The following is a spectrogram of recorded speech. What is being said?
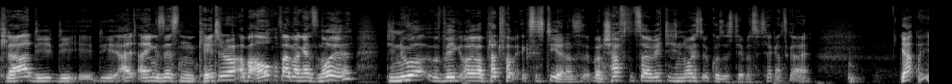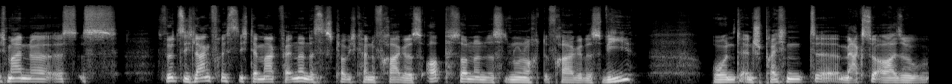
Klar, die, die, die alteingesessenen Caterer, aber auch auf einmal ganz neue, die nur wegen eurer Plattform existieren. Also man schafft sozusagen richtig ein neues Ökosystem. Das ist ja ganz geil. Ja, ich meine, es ist, es wird sich langfristig der Markt verändern. Das ist, glaube ich, keine Frage des Ob, sondern es ist nur noch eine Frage des Wie. Und entsprechend äh, merkst du auch, also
